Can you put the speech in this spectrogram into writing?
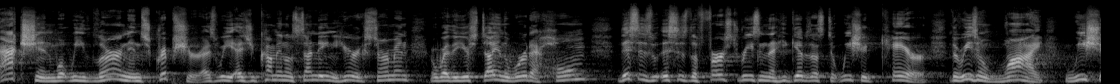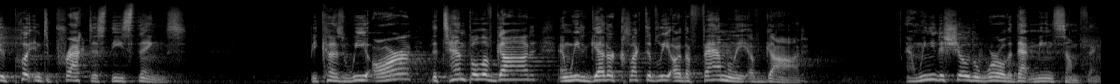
action what we learn in Scripture. As, we, as you come in on Sunday and you hear a sermon, or whether you're studying the Word at home, this is, this is the first reason that He gives us that we should care. The reason why we should put into practice these things. Because we are the temple of God, and we together collectively are the family of God. And we need to show the world that that means something.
